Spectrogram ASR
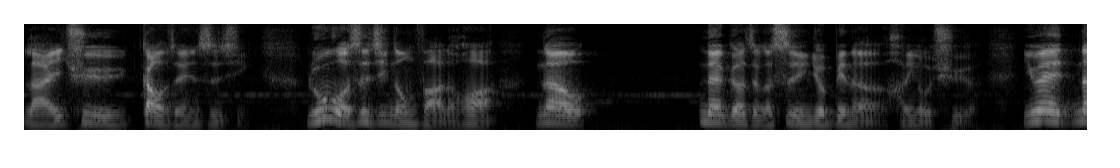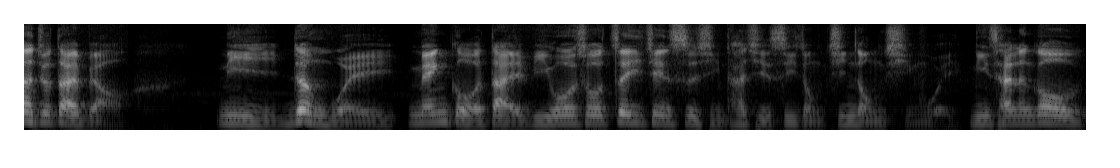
来去告这件事情？如果是金融法的话，那那个整个事情就变得很有趣了，因为那就代表你认为 Mango 的代币，或者说这一件事情它其实是一种金融行为，你才能够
